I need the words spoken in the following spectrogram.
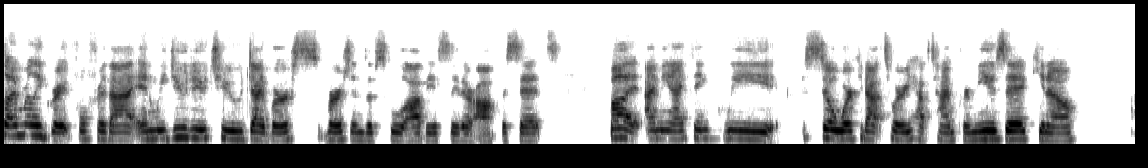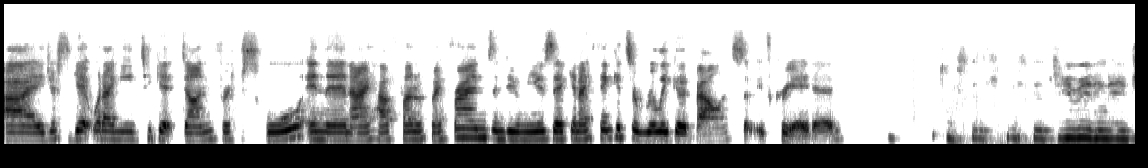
So I'm really grateful for that. And we do do two diverse versions of school. Obviously, they're opposites. But I mean, I think we still work it out to where we have time for music. You know, I just get what I need to get done for school. And then I have fun with my friends and do music. And I think it's a really good balance that we've created. That's good. That's good. You really need.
